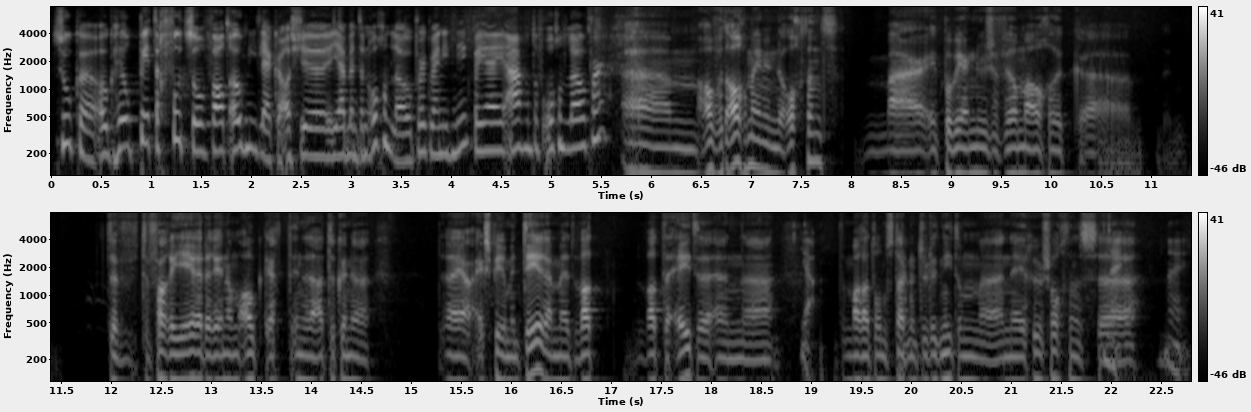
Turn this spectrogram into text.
zoeken. Ook heel pittig voedsel valt ook niet lekker. Als je, jij bent een ochtendloper. Ik weet niet, Nick, ben jij avond- of ochtendloper? Um, over het algemeen in de ochtend. Maar ik probeer nu zoveel mogelijk uh, te, te, variëren erin om ook echt inderdaad te kunnen uh, ja, experimenteren met wat wat te eten. En uh, ja. de marathon start natuurlijk niet om uh, 9 uur s ochtends. Uh, nee, nee.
